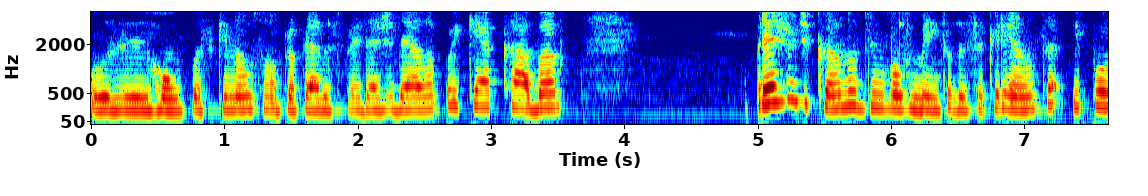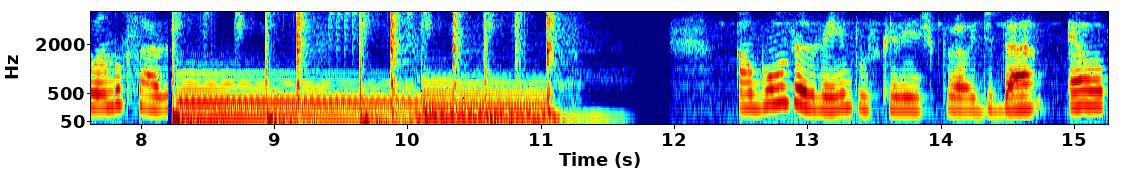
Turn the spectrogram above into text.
use roupas que não são apropriadas para a idade dela, porque acaba prejudicando o desenvolvimento dessa criança e pulando fase. Alguns exemplos que a gente pode dar é o,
